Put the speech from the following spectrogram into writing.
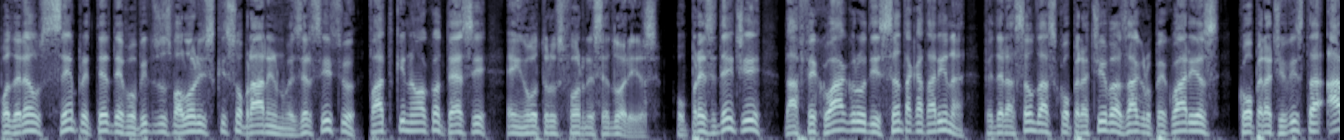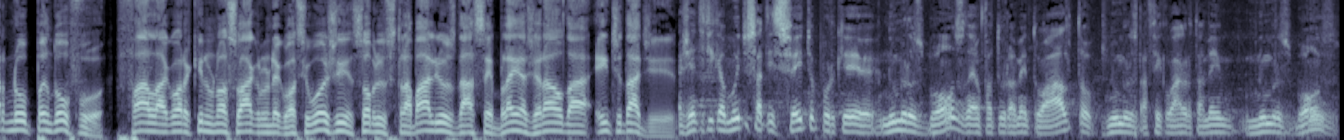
poderão sempre ter devolvidos os valores que sobrarem no exercício, fato que não acontece em outros fornecedores. O presidente da FECOAGRO de Santa Catarina, Federação das Cooperativas Agropecuárias, cooperativista Arno Pandolfo, fala agora aqui no nosso agronegócio hoje sobre os trabalhos da Assembleia Geral da entidade. A gente fica muito satisfeito porque números bons, né, um faturamento alto, os números da FECOAGRO também números bons,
